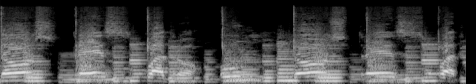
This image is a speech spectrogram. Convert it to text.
dos, tres, cuatro. Un, dos, tres, cuatro.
